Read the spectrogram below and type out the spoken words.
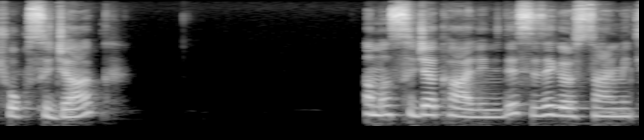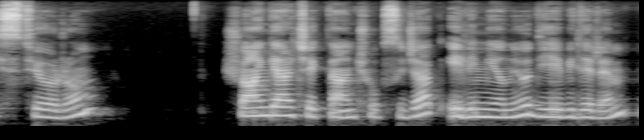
Çok sıcak. Ama sıcak halini de size göstermek istiyorum. Şu an gerçekten çok sıcak. Elim yanıyor diyebilirim.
